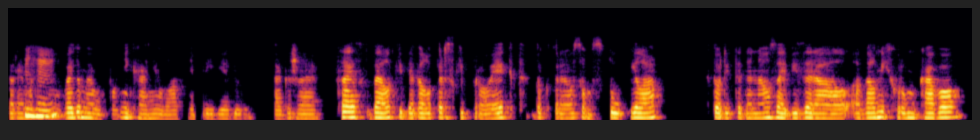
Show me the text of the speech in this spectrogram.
ktoré ma mm-hmm. vedomému podnikaniu vlastne priviedli. Takže cez veľký developerský projekt, do ktorého som vstúpila, ktorý teda naozaj vyzeral veľmi chrumkavo.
